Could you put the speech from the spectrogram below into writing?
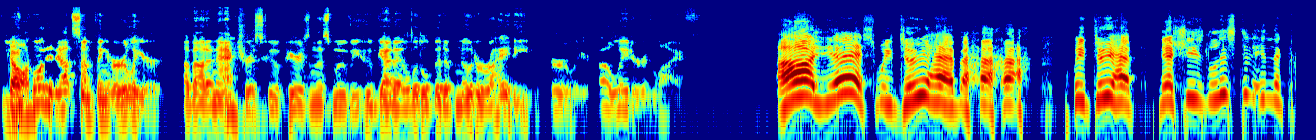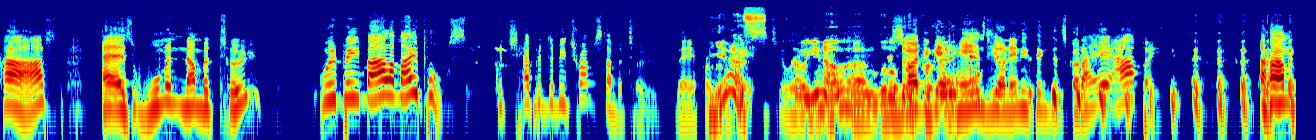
You on. pointed out something earlier about an actress who appears in this movie who got a little bit of notoriety earlier, uh, later in life. Ah, yes, we do have. we do have. Now she's listed in the cast as woman number two. Would be Marla Maples, which happened to be Trump's number two there for a little Yes. bit. So you know, a um, little bit decided of to get handsy on anything that's got a heartbeat. um,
